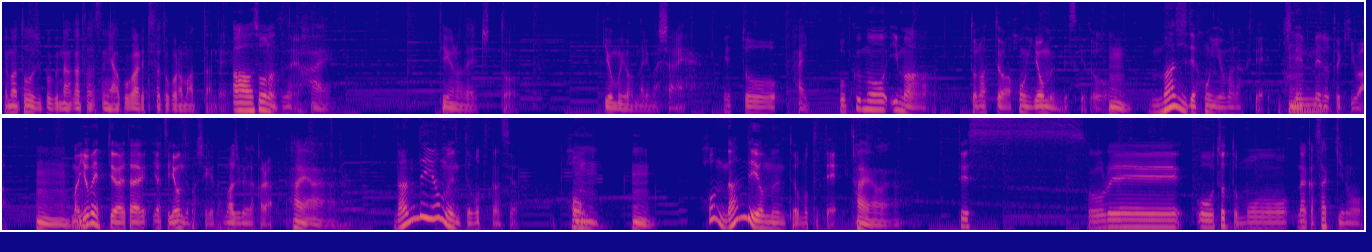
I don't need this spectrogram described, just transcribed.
でまあ、当時僕永田さんに憧れてたところもあったんで。ああそうなんですね。はい。っていうのでちょっと読むようになりましたね。えっとはい。僕も今となっては本読むんですけど、うん。マジで本読まなくて1年目の時は、うんうんまあ、読めって言われたやつ読んでましたけど真面目だから。はいはいはいなんで読むんって思ってたんですよ。本、うん、うん、本なんで読むんって思ってて。はいはいはい。でそれをちょっともうなんかさっきの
